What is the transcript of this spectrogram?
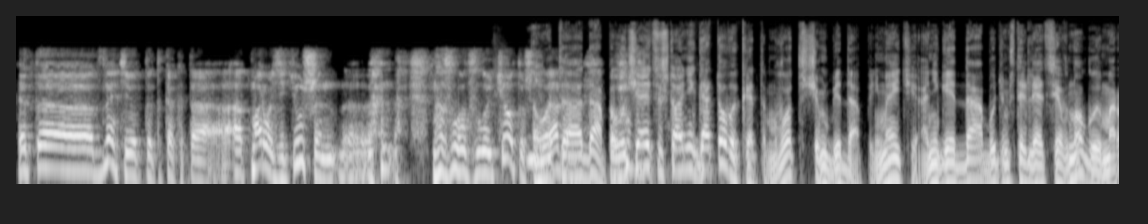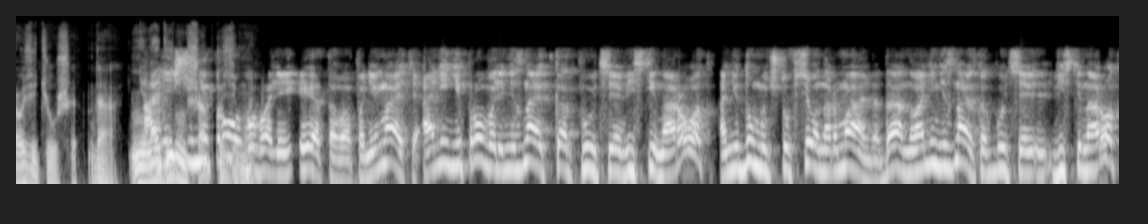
это, знаете, вот это как это, отморозить уши э, на зло злой тетушке, вот, да? А, да, получается, что они готовы к этому. Вот в чем беда, понимаете? Они говорят, да, будем стрелять себе в ногу и морозить уши, да. Не они еще не пробовали зимой. этого, понимаете? Они не пробовали, не знают, как будет себя вести народ. Они думают, что все нормально, да, но они не знают, как будет себя вести народ,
